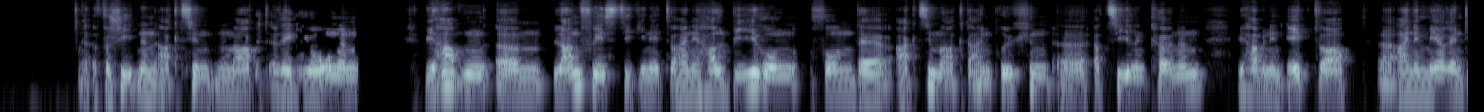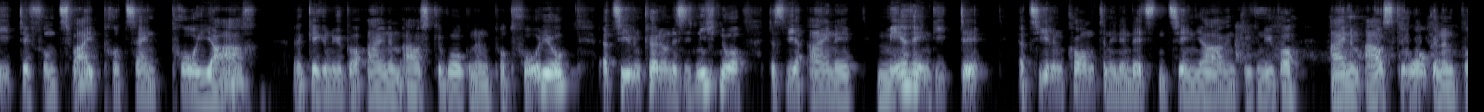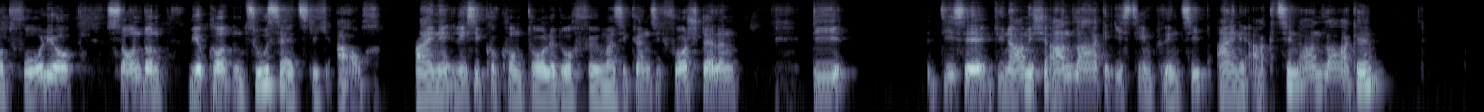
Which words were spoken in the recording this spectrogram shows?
äh, verschiedenen Aktienmarktregionen, Wir haben ähm, langfristig in etwa eine Halbierung von der Aktienmarkteinbrüchen äh, erzielen können. Wir haben in etwa äh, eine Mehrrendite von zwei Prozent pro Jahr äh, gegenüber einem ausgewogenen Portfolio erzielen können. Und es ist nicht nur, dass wir eine Mehrrendite erzielen konnten in den letzten zehn Jahren gegenüber einem ausgewogenen Portfolio, sondern wir konnten zusätzlich auch eine Risikokontrolle durchführen. Weil Sie können sich vorstellen, die, diese dynamische Anlage ist im Prinzip eine Aktienanlage,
